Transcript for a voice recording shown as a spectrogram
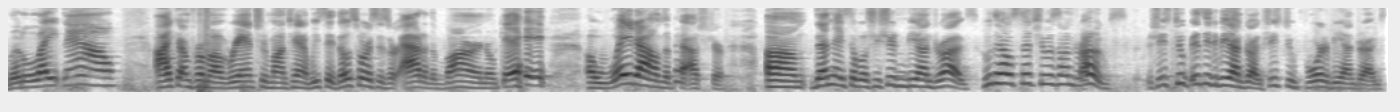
Little late now. I come from a ranch in Montana. We say those horses are out of the barn, okay? Away down the pasture. Um, then they said, well, she shouldn't be on drugs. Who the hell said she was on drugs? She's too busy to be on drugs. She's too poor to be on drugs.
